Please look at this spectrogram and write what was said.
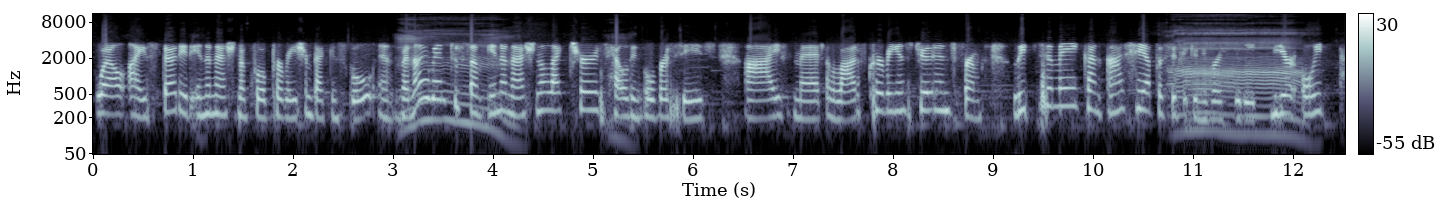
Really? うん Well, I studied international cooperation back in school, and when I went to some international lectures held in overseas, I've met a lot of Korean students from Litsumekan Asia Pacific University near Ah. Oita.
